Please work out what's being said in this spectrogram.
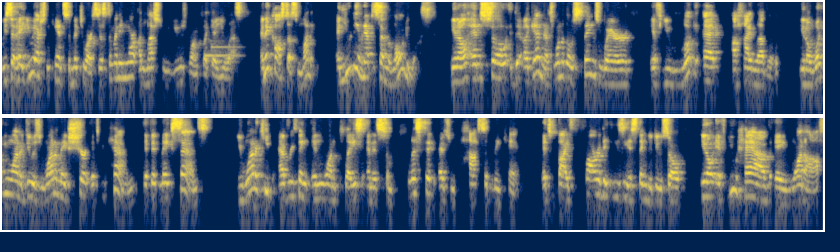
we said, hey, you actually can't submit to our system anymore unless you use one click AUS. And it cost us money. And you didn't even have to send a loan to us. You know, and so again, that's one of those things where if you look at a high level, you know, what you want to do is you want to make sure, if you can, if it makes sense, you want to keep everything in one place and as simplistic as you possibly can. It's by far the easiest thing to do. So, you know, if you have a one off,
